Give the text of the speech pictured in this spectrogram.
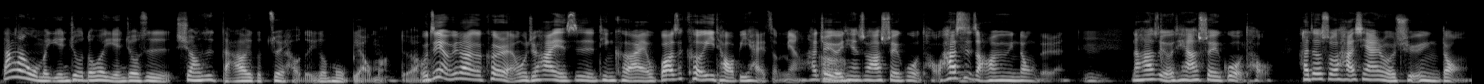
当然，我们研究都会研究是希望是达到一个最好的一个目标嘛，对啊。我之前有遇到一个客人，我觉得他也是挺可爱，我不知道是刻意逃避还是怎么样。他就有一天说他睡过头，嗯、他是早上运动的人，嗯，然后他说有一天他睡过头，他就说他现在如果去运动。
